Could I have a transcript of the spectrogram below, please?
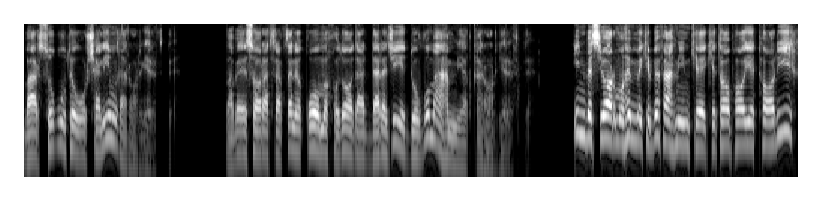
بر سقوط اورشلیم قرار گرفته و به اسارت رفتن قوم خدا در درجه دوم اهمیت قرار گرفته. این بسیار مهمه که بفهمیم که کتاب های تاریخ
